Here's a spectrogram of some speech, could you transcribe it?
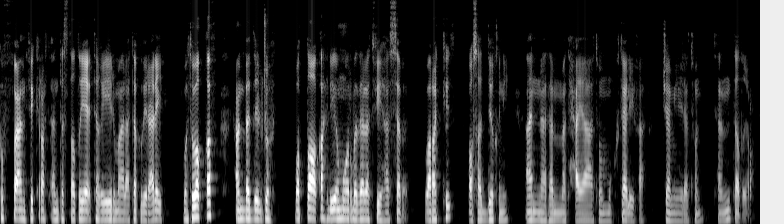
كف عن فكرة أن تستطيع تغيير ما لا تقدر عليه وتوقف عن بذل الجهد والطاقة لأمور بذلت فيها السبب. وركز وصدقني أن ثمة حياة مختلفة جميلة تنتظرك.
